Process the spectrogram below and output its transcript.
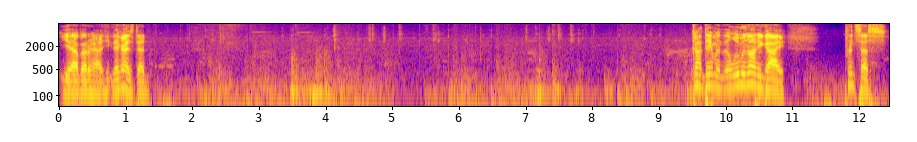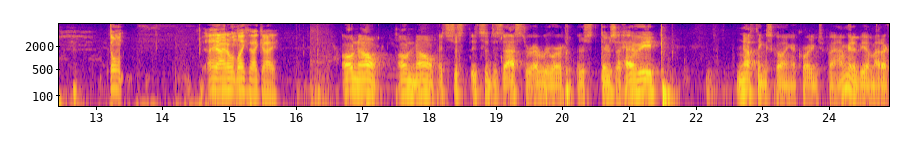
Yeah, better hat. He, that guy's dead. God damn it, the Illuminati guy. Princess. Don't. I, I don't like that guy. Oh no. Oh no. It's just it's a disaster everywhere. There's there's a heavy. Nothing's going according to plan. I'm gonna be a medic.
